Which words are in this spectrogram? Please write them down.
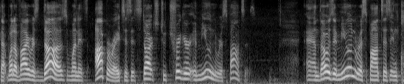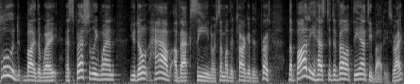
That what a virus does when it operates is it starts to trigger immune responses. And those immune responses include, by the way, especially when you don't have a vaccine or some other targeted approach, the body has to develop the antibodies, right?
